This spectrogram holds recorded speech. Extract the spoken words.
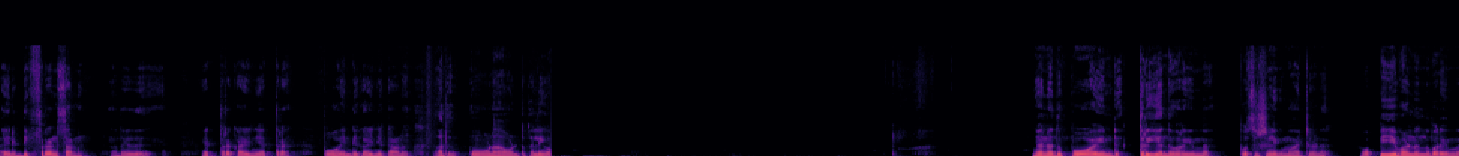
അതിന്റെ ഡിഫറൻസാണ് അതായത് എത്ര കഴിഞ്ഞ് എത്ര പോയിന്റ് കഴിഞ്ഞിട്ടാണ് അത് ഓൺ ആവേണ്ടത് അല്ലെങ്കിൽ ഞാനത് പോയിന്റ് ത്രീ എന്ന് പറയുന്ന പൊസിഷനിലേക്ക് മാറ്റുകയാണ്. അപ്പോൾ പി വൺ എന്ന് പറയുന്ന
